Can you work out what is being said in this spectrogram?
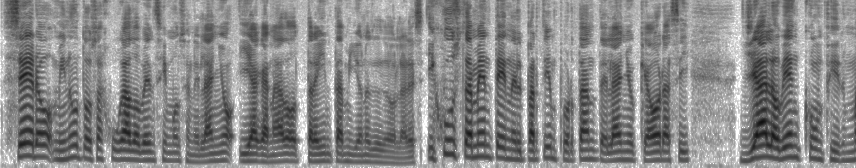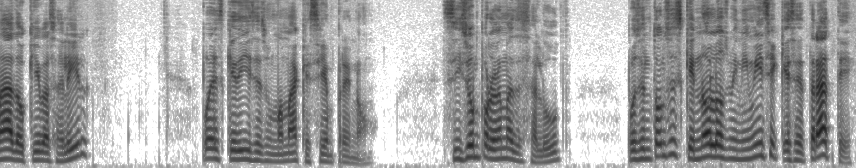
Cero minutos ha jugado Ben en el año y ha ganado 30 millones de dólares. Y justamente en el partido importante del año que ahora sí ya lo habían confirmado que iba a salir, pues que dice su mamá que siempre no. Si son problemas de salud, pues entonces que no los minimice y que se trate.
